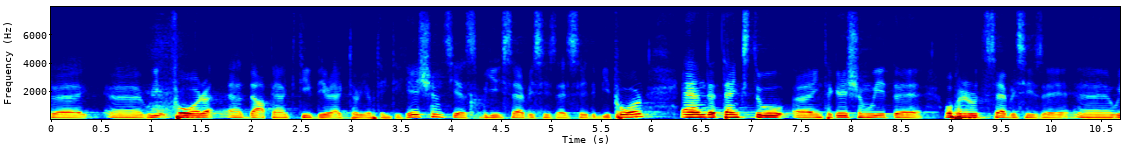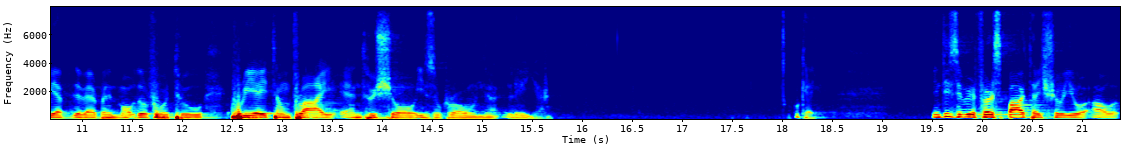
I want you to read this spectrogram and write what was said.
uh, uh, we, for uh, LDAP Active Directory authentication, CSW services, as I said before. And thanks to integration with OpenRoute services, we have developed a module for to create on fly and to show isochrone layer. Okay. In this very first part, I show you how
